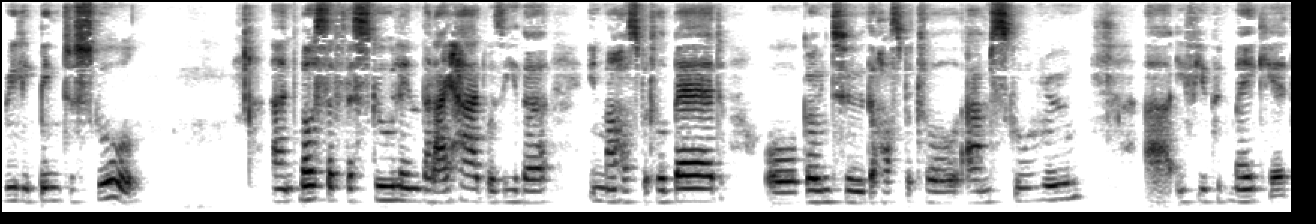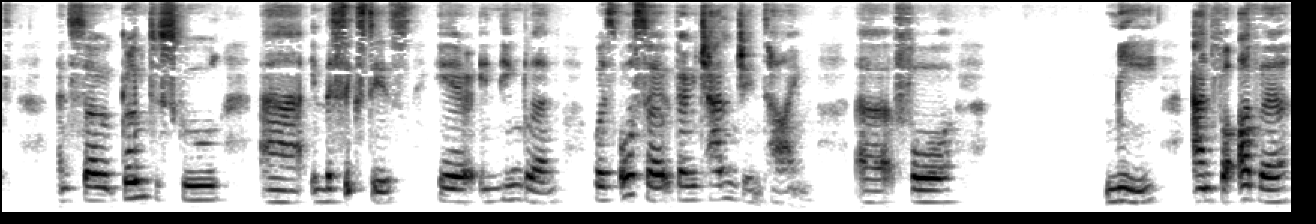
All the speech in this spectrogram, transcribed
really been to school and most of the schooling that I had was either in my hospital bed or going to the hospital um, schoolroom uh, if you could make it. And so going to school uh, in the 60s here in England was also a very challenging time uh, for me and for other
